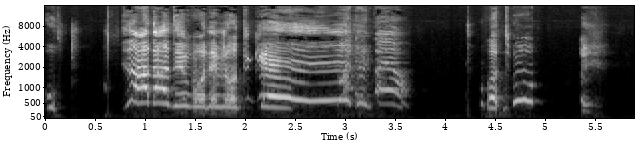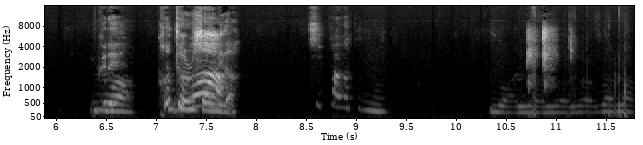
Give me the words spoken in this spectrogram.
오, 야 나 내 보내면 어떡해? 도와드릴까요? 맞아. 그래 우와, 컨트롤 우와. 싸움이다. 치타 같은 놈. 일로 와 일로 와 일로 와 일로 와 일로 와.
